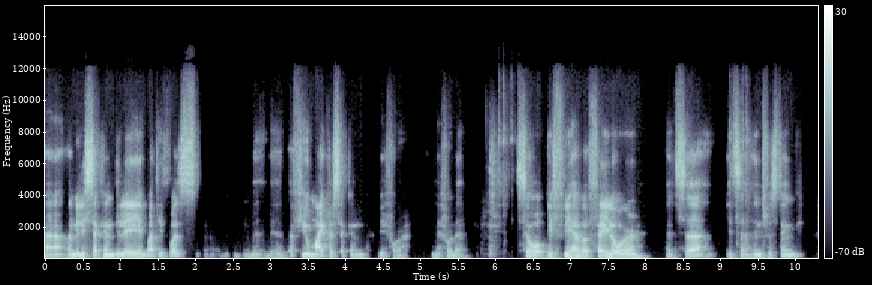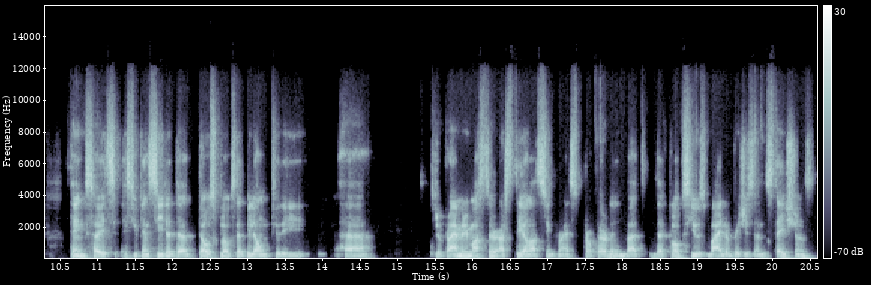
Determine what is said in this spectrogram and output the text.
uh, a millisecond delay, but it was a few microsecond before, before that. So if we have a failover, it's a it's an interesting thing. So it's as you can see that the, those clocks that belong to the uh, to the primary master are still not synchronized properly, but the clocks used by the bridges and the stations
